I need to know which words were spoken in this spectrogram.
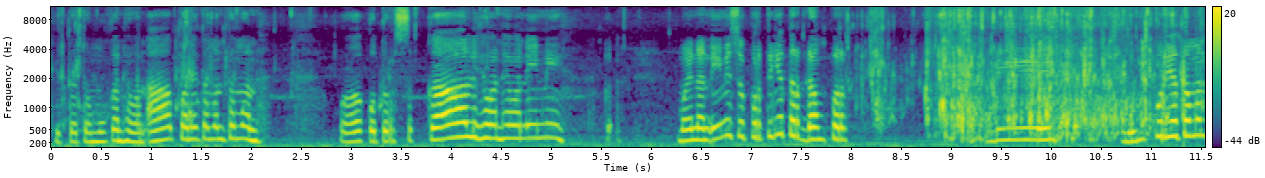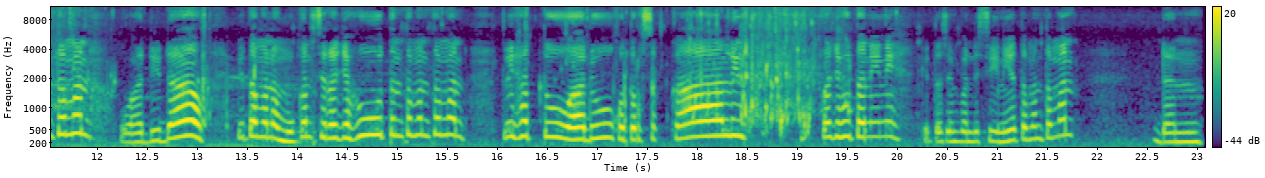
Kita temukan hewan apa nih teman-teman? Wah kotor sekali hewan-hewan ini. Mainan ini sepertinya terdampar di lumpur ya teman-teman. Wadidaw kita menemukan si raja hutan teman-teman. Lihat tuh waduh kotor sekali raja hutan ini. Kita simpan di sini ya teman-teman. Dan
